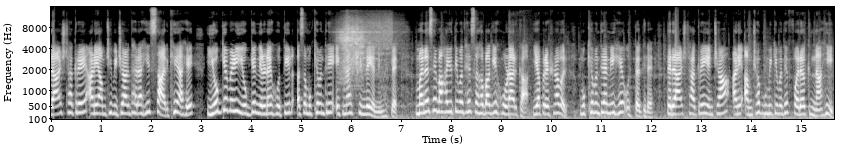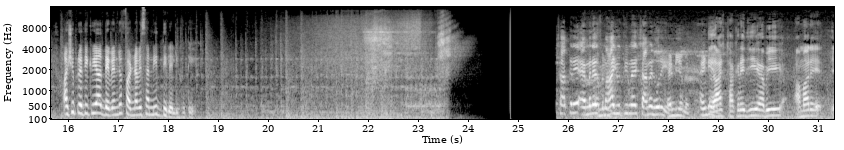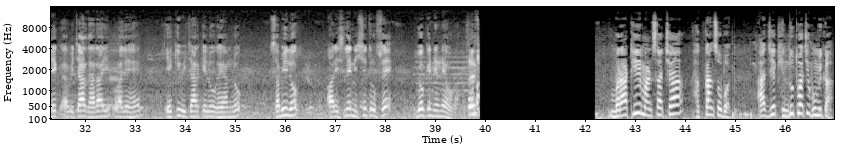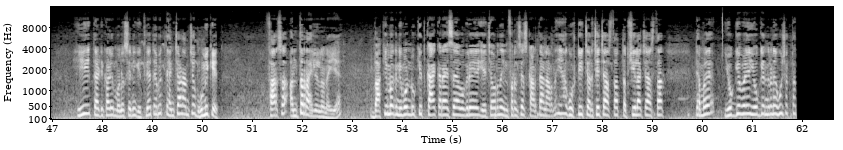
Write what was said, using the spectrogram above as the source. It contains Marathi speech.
राज ठाकरे आणि आमची विचारधारा ही सारखी आहे. योग्य वेळी योग्य निर्णय होतील असं मुख्यमंत्री एकनाथ शिंदे यांनी म्हटलंय. मनसे महायुतीमध्ये सहभागी होणार का? या प्रश्नावर मुख्यमंत्र्यांनी हे उत्तर दिलंय. तर राज ठाकरे यांच्या आणि आमच्या भूमिकेमध्ये फरक नाही अशी प्रतिक्रिया देवेंद्र फडणवीसांनी दिलेली होती. ठाकरे एमएनएस महायुति में शामिल हो रही है। एनडीए में। एनडीए राज ठाकरे जी अभी हमारे एक विचारधारा वाले हैं। एक ही विचार के लोग हैं हम लोग सभी लोग और इसलिए निश्चित रूप से योग्य निर्णय होगा। मराठी माणसाच्या हक्कांसोबत आज एक हिंदुत्वाची भूमिका ही त्या ठिकाणी मनसेने घेतली आहे. त्यामुळे त्यांच्या आणि आमच्या भूमिकेत फारसं अंतर राहिलेलं नाही आहे बाकी मग निवडणुकीत काय करायचं आहे वगैरे याच्यावरनं इन्फरन्सेस काढता येणार नाही. या गोष्टी चर्चेच्या असतात तपशिलाच्या असतात. त्यामुळे योग्य वेळी योग्य निर्णय होऊ शकतात.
